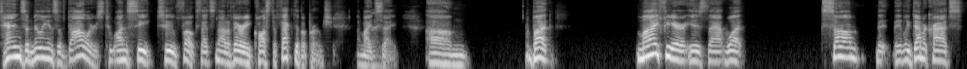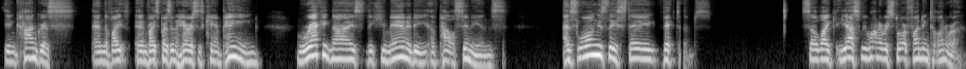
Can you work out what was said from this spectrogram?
tens of millions of dollars to unseat two folks. That's not a very cost effective approach, I might right. say. Um, but my fear is that what some, mainly Democrats in Congress and the vice and Vice President Harris's campaign recognize the humanity of Palestinians as long as they stay victims. So, like, yes, we want to restore funding to UNRWA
